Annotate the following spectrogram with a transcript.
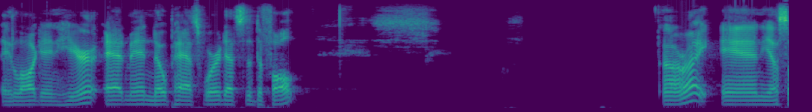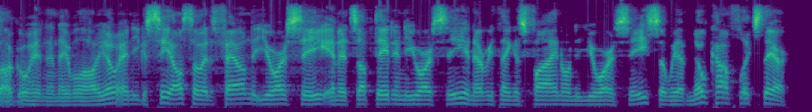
a login here, admin, no password, that's the default. All right, and yes, I'll go ahead and enable audio. And you can see also it's found the URC and it's updating the URC and everything is fine on the URC, so we have no conflicts there.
